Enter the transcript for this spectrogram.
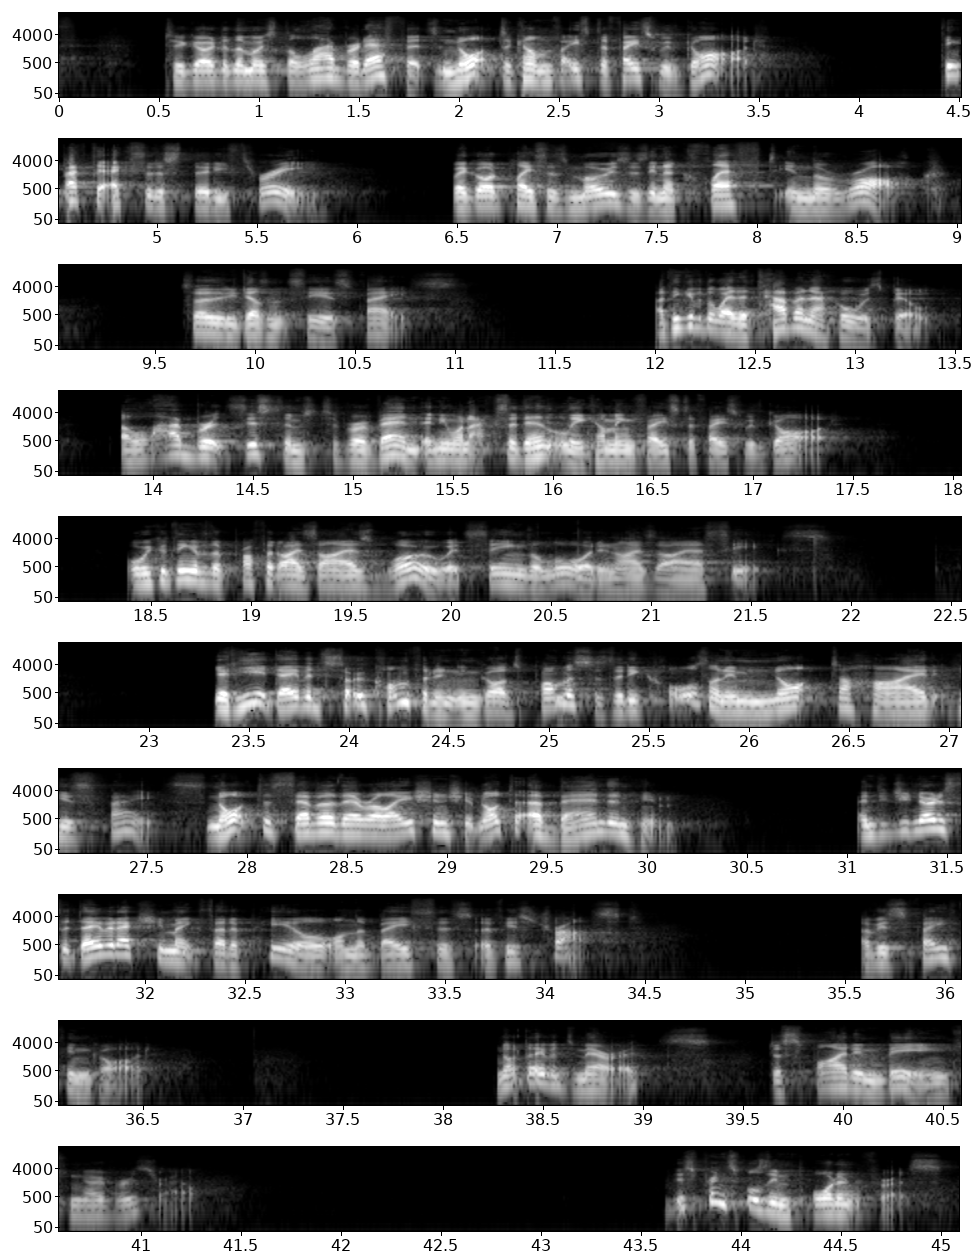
to go to the most elaborate efforts not to come face to face with God. Think back to Exodus 33, where God places Moses in a cleft in the rock so that he doesn't see his face. I think of the way the tabernacle was built elaborate systems to prevent anyone accidentally coming face to face with God. Or we could think of the prophet Isaiah's woe at seeing the Lord in Isaiah 6. Yet here, David's so confident in God's promises that he calls on him not to hide his face, not to sever their relationship, not to abandon him. And did you notice that David actually makes that appeal on the basis of his trust, of his faith in God? Not David's merits, despite him being king over Israel. This principle is important for us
